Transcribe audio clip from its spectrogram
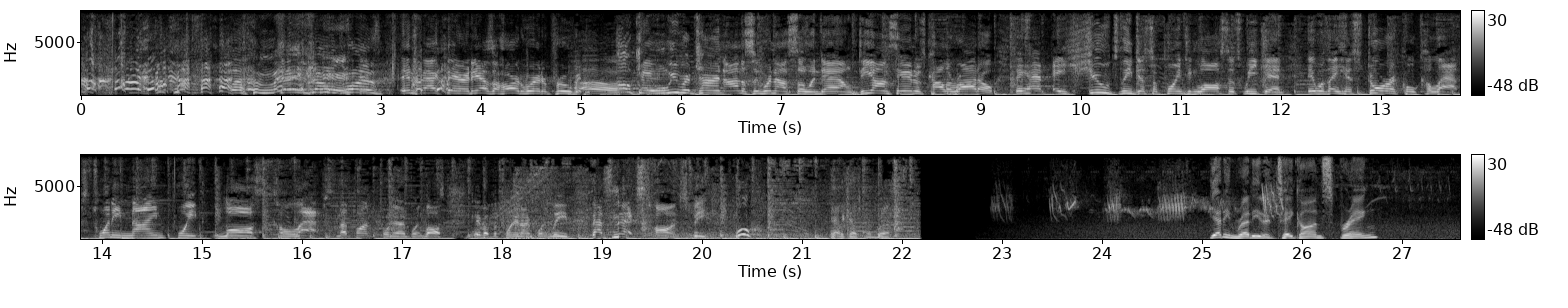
James Jones was in back there, and he has a hardware to prove it. Oh, okay, when we return, honestly, we're not slowing down. Deion Sanders, Colorado, they had a hugely disappointing loss this weekend. It was a historical collapse, 29 point loss collapse. Not 29 point loss, gave up a 29 point lead. That's next on Speak. Woo! Gotta catch my breath. Getting ready to take on spring?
